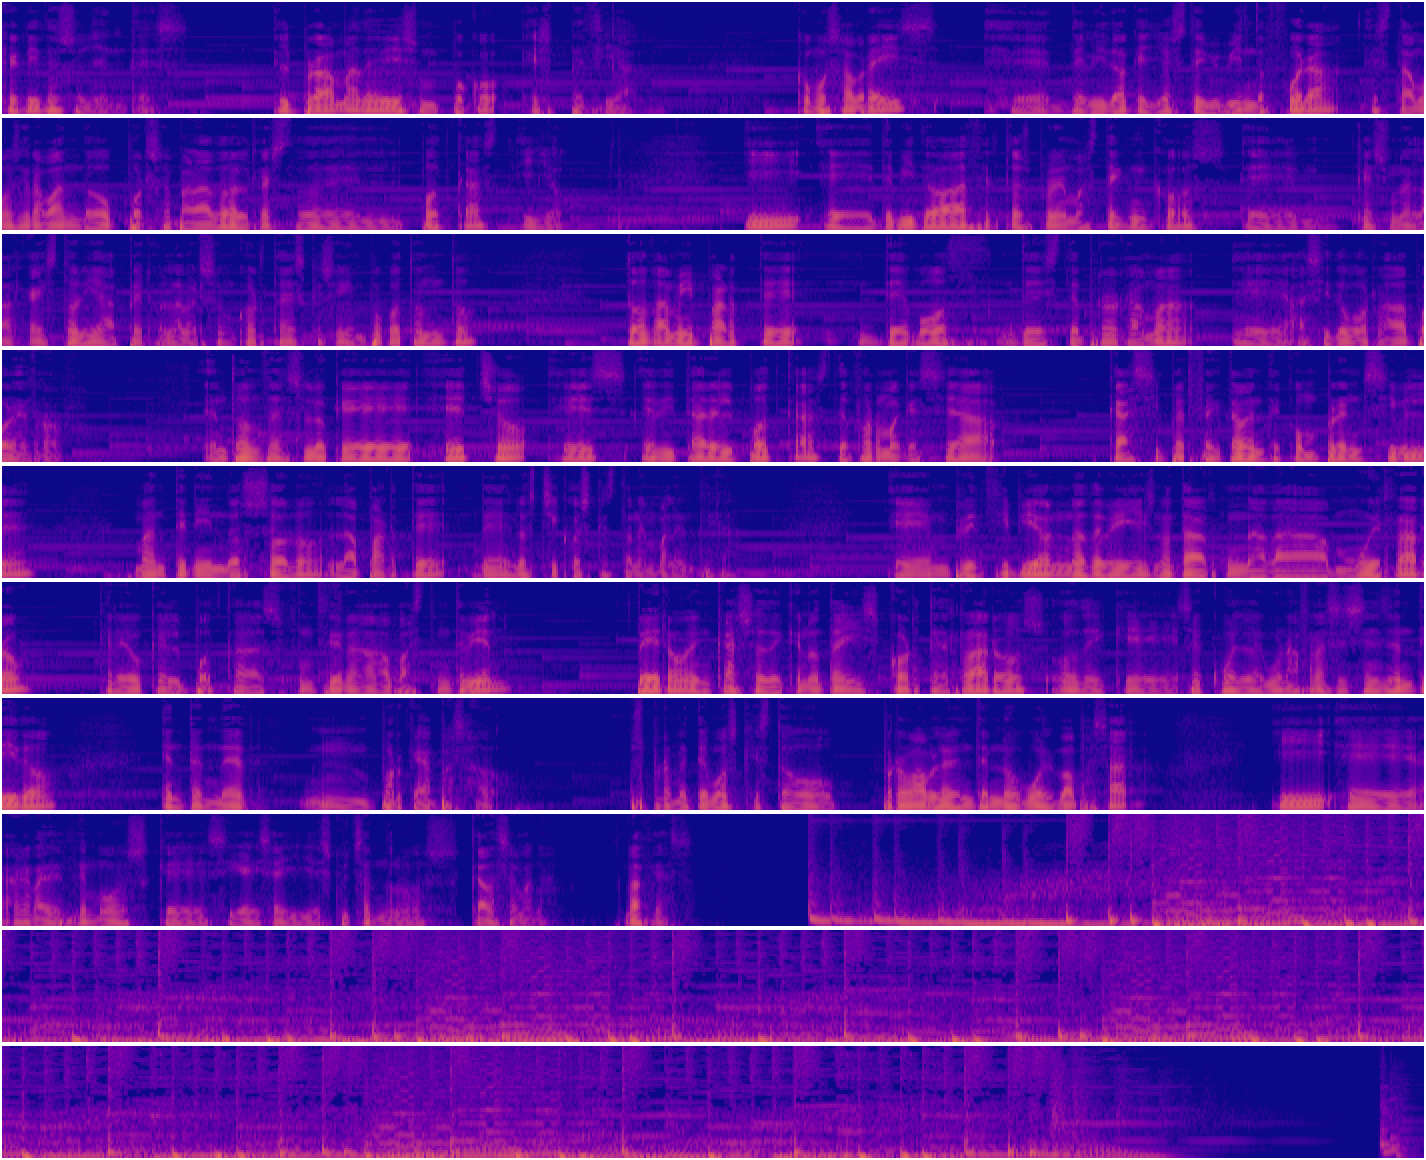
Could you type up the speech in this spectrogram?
queridos oyentes. El programa de hoy es un poco especial. Como sabréis, eh, debido a que yo estoy viviendo fuera, estamos grabando por separado el resto del podcast y yo. Y eh, debido a ciertos problemas técnicos, eh, que es una larga historia, pero la versión corta es que soy un poco tonto, toda mi parte de voz de este programa ha sido borrada por error. Entonces, lo que he hecho es editar el podcast de forma que sea casi perfectamente comprensible manteniendo solo la parte de los chicos que están en Valencia. En principio no deberíais notar nada muy raro, creo que el podcast funciona bastante bien, pero en caso de que notéis cortes raros o de que se cuele alguna frase sin sentido, entended mm, por qué ha pasado. Os prometemos que esto probablemente no vuelva a pasar y eh, agradecemos que sigáis ahí escuchándonos cada semana. Gracias.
